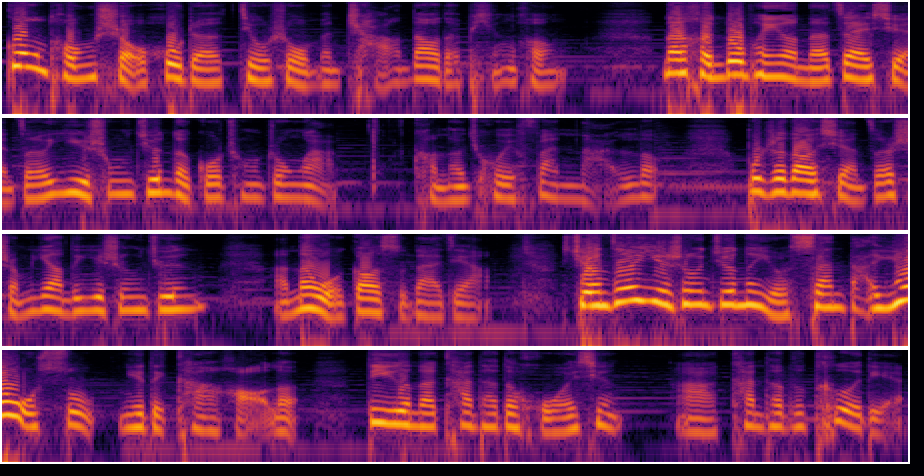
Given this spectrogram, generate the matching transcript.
共同守护着就是我们肠道的平衡。那很多朋友呢，在选择益生菌的过程中啊。可能就会犯难了，不知道选择什么样的益生菌啊？那我告诉大家，选择益生菌呢有三大要素，你得看好了。第一个呢，看它的活性啊，看它的特点，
